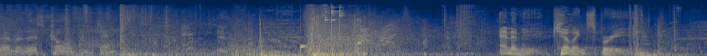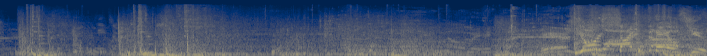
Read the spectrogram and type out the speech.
Never this cold and. Enemy killing spree. Here's your sight fails you.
